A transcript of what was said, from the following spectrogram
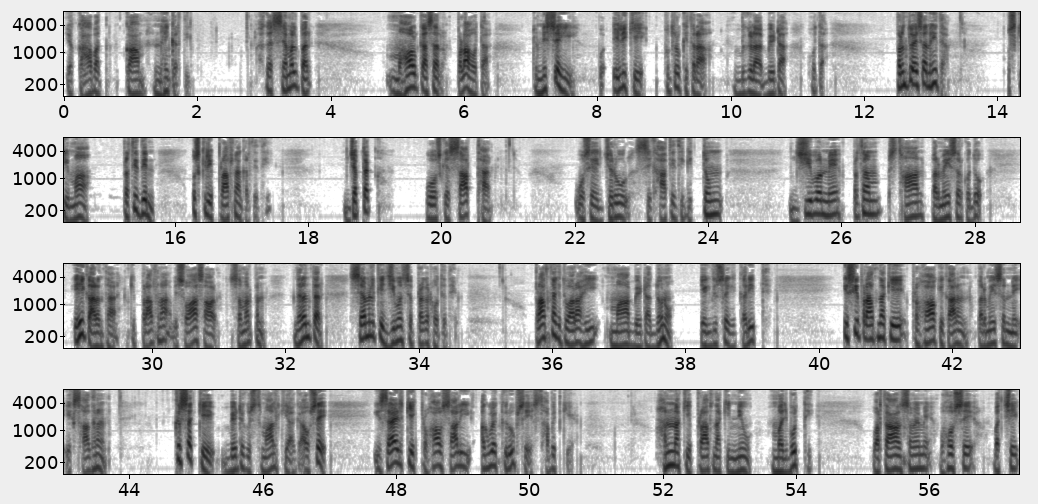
या कहावत काम नहीं करती। अगर सेमल पर माहौल का असर पड़ा होता तो निश्चय ही वो एली के पुत्रों की तरह बिगड़ा बेटा होता। परंतु ऐसा नहीं था। उसकी माँ प्रतिदिन उसके लिए प्रार्थना करती थी। जब तक वो उसके साथ था उसे ज़रूर सिखाती थी कि तुम जीवन में प्रथम स्थान परमेश्वर को दो। यही कारण था कि प्रार्थना, विश्वास और समर्पण निरंतर सैमल के जीवन से प्रकट होते थे। प्रार्थना के द्वारा ही माँ, बेटा दोनों एक दूसरे के करीब थे। इसी प्रार्थना के प्रभाव के कारण परमेश्वर ने एक साधारण कृषक के बेटे को इस्तेमाल किया गया, उसे इसराइल के एक प्रभावशाली अगुवे के रूप से स्थापित किया। हन्ना की प्रार्थना की नींव मज़बूत थी। वर्तमान समय में बहुत से बच्चे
